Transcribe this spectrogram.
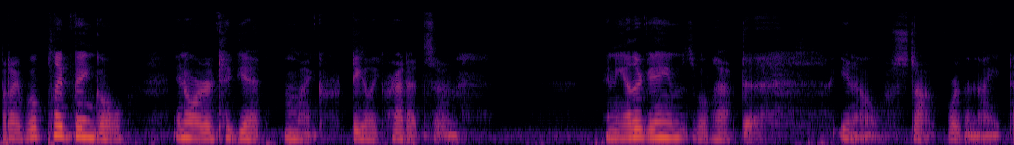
But I will play bingo in order to get my daily credits in. Any other games will have to, you know, stop for the night.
